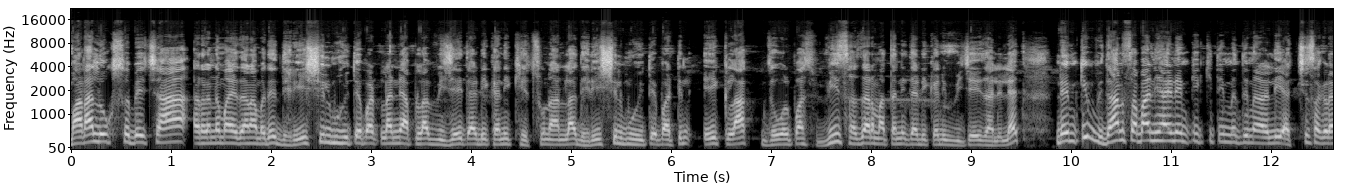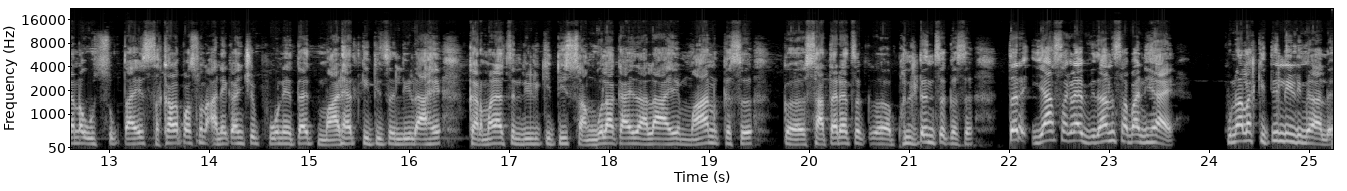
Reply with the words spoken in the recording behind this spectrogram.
माडा लोकसभेच्या रणमैदानामध्ये धैर्यशील मोहिते पाटलांनी आपला विजय त्या ठिकाणी खेचून आणला. धैर्यशील मोहिते पाटील एक लाख जवळपास वीस हजार मतांनी त्या ठिकाणी विजयी झालेले आहेत. नेमकी विधानसभा निहाय नेमकी किती मते मिळाली याची सगळ्यांना उत्सुकता आहे. सकाळपासून अनेकांचे फोन येत आहेत. माढ्यात कितीचं लीड आहे? करमाळ्याचं लीड किती? सांगोला काय झालं आहे? मान कसं? क साताऱ्याचं क फलटणचं कसं? तर या सगळ्या विधानसभा निहाय कुणाला किती लीड मिळालं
